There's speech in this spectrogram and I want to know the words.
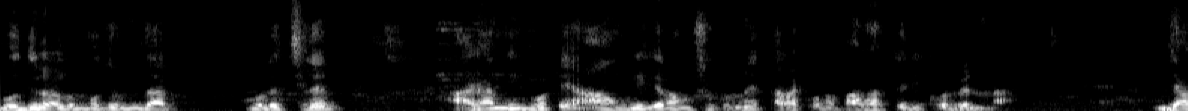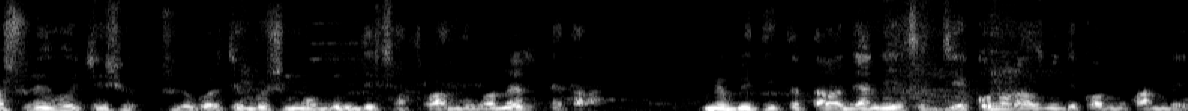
বদুল আলম মজুমদার বলেছিলেন, আগামী ভোটে আওয়ামী লীগের অংশগ্রহণে তারা কোনো বাধা তৈরি করবেন না। যা শুনে শু- শুরু করেছে বৈষম্য বিরোধী ছাত্র আন্দোলনের নেতারা। বিবৃতিতে তারা জানিয়েছে, যে কোনো রাজনৈতিক কর্মকাণ্ডে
